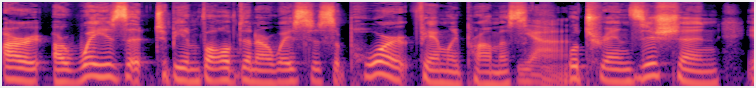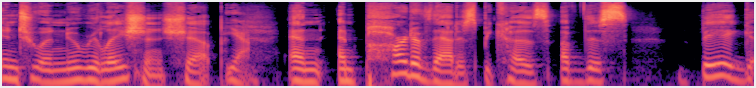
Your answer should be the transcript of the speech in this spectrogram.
our, our ways that, to be involved in our ways to support Family Promise Yeah. will transition into a new relationship. yeah. And, and part of that is because of this big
